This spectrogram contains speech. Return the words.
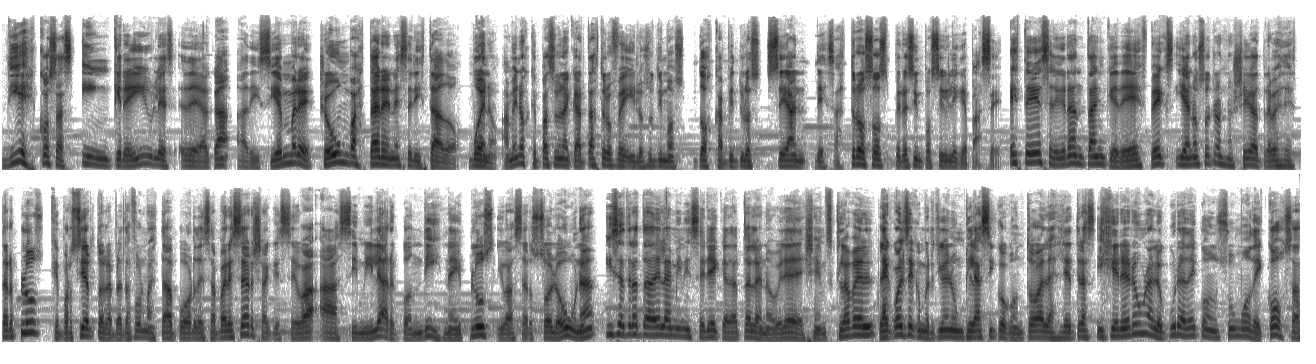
10 cosas increíbles de acá a diciembre, Shogun va a estar en ese listado. Bueno, a menos que pase una catástrofe y los últimos dos capítulos sean desastrosos, pero es imposible que pase. Este es el gran tanque de FX y a nosotros nos llega a través de Star Plus, que por cierto la plataforma está por desaparecer ya que se va a asimilar con Disney Plus y va a ser solo una, y se trata de la miniserie que adapta la novela de James Clavell, la cual se convirtió en un clásico con todas las letras y generó una locura de consumo de cosas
